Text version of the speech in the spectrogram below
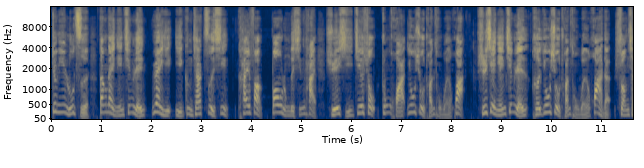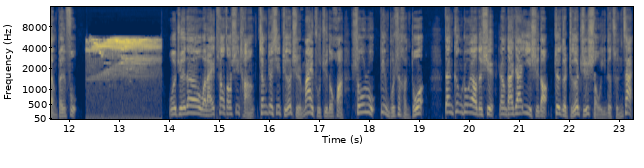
正因如此，当代年轻人愿意以更加自信、开放、包容的心态学习、接受中华优秀传统文化。实现年轻人和优秀传统文化的双向奔赴。我觉得我来跳蚤市场将这些折纸卖出去的话，收入并不是很多，但更重要的是让大家意识到这个折纸手艺的存在。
